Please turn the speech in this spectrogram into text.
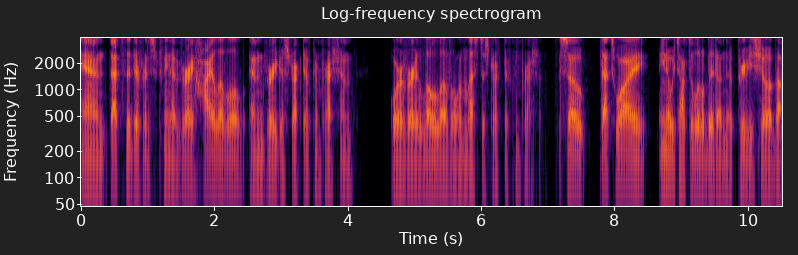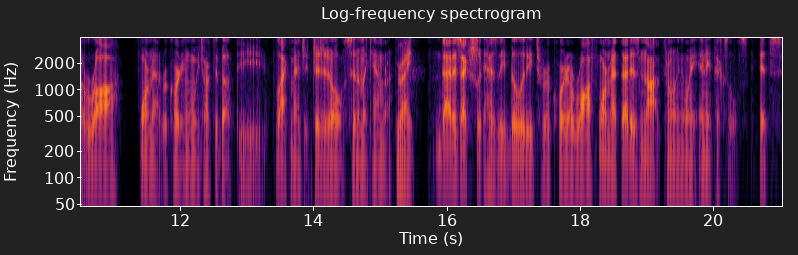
And that's the difference between a very high level and very destructive compression or a very low level and less destructive compression. So that's why, you know, we talked a little bit on the previous show about raw format recording when we talked about the Blackmagic digital cinema camera Right. that is actually has the ability to record a raw format. That is not throwing away any pixels. It's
